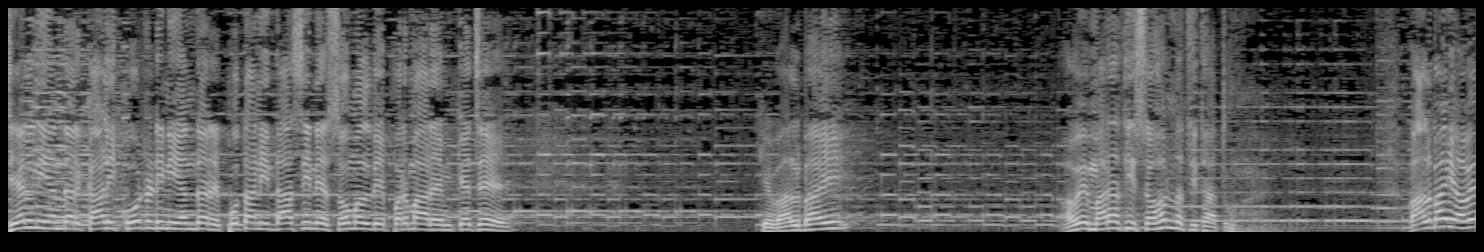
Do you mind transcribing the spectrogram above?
જેલની અંદર, કાળી કોટડીની અંદર પોતાની દાસીને સોમલદેવ પરમાર એમ કે છે કે, વાલભાઈ, હવે મારાથી સહન નથી થતું. વાલભાઈ, હવે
